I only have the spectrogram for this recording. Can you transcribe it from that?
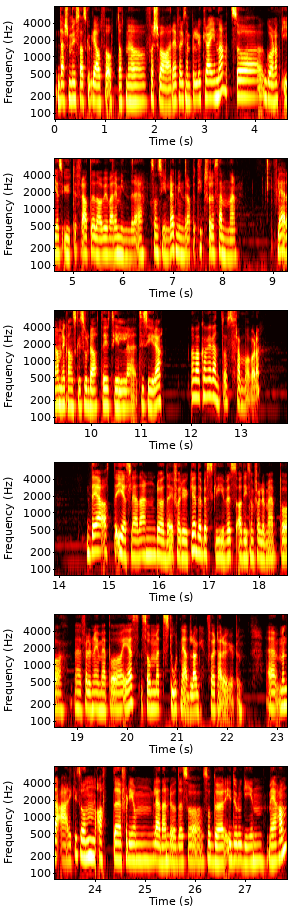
dersom USA skulle bli altfor opptatt med å forsvare f.eks. For Ukraina, så går nok IS ut ifra at det da vil være mindre sannsynlighet, mindre appetitt for å sende flere amerikanske soldater til, eh, til Syria. Men hva kan vi vente oss framover, da? Det at IS-lederen døde i forrige uke, det beskrives av de som følger, på, eh, følger nøye med på IS, som et stort nederlag for terrorgruppen. Eh, men det er ikke sånn at eh, fordi om lederen døde, så, så dør ideologien med han.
